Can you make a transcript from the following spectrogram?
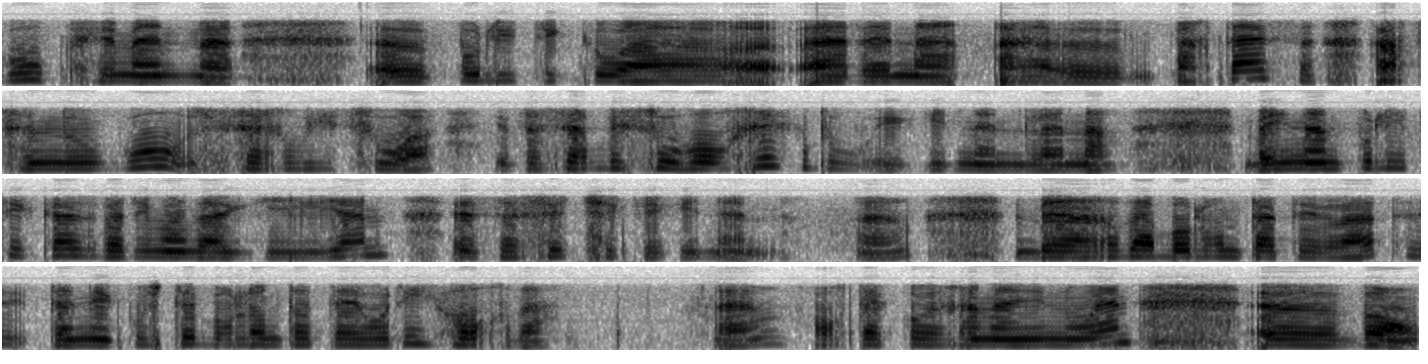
guk hemen politikoa arena partez, hartzen dugu zerbizua, eta zerbizu horrek du eginen lana. Baina politika ez badimada gilean, ez da fetxek eginen. Eh? Behar da voluntate bat, eta nik uste voluntate hori hor da. Eh? Hortako eran nahi nuen, uh, bon,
